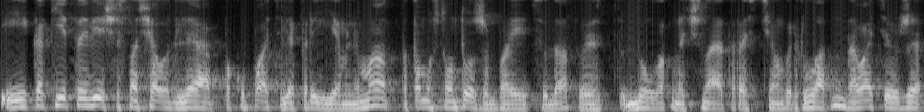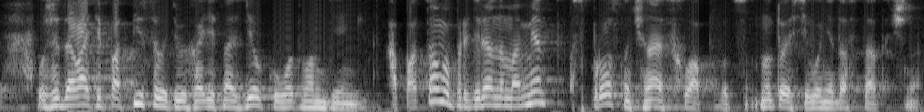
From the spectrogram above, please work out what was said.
И какие-то вещи сначала для покупателя приемлемы, потому что он тоже боится, да, то есть доллар начинает расти, он говорит, ладно, давайте уже, уже давайте подписывать, выходить на сделку, вот вам деньги. А потом в определенный момент спрос начинает схлапываться, ну то есть его недостаточно.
